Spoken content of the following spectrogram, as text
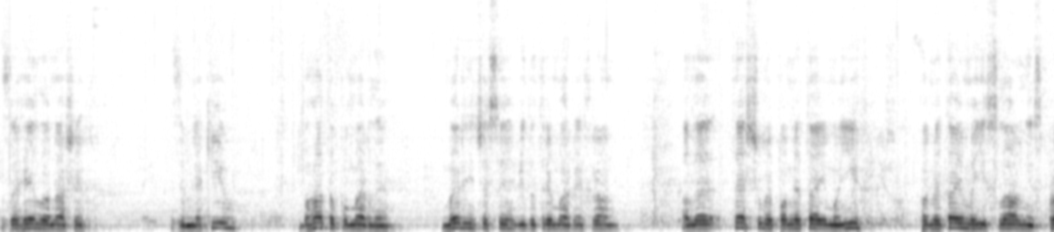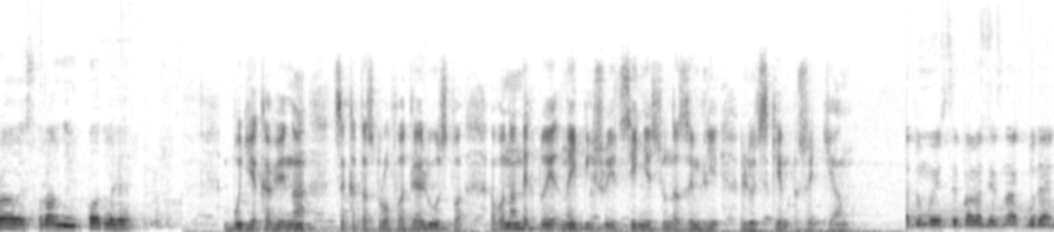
загинуло наших земляків, багато померли в мирні часи від отриманих ран. Але те, що ми пам'ятаємо їх, пам'ятаємо їх славні справи, славні подвиги. Будь-яка війна це катастрофа для людства. Вона нехтує найбільшою цінністю на землі людським життям. Я думаю, цей пам'ятний знак буде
